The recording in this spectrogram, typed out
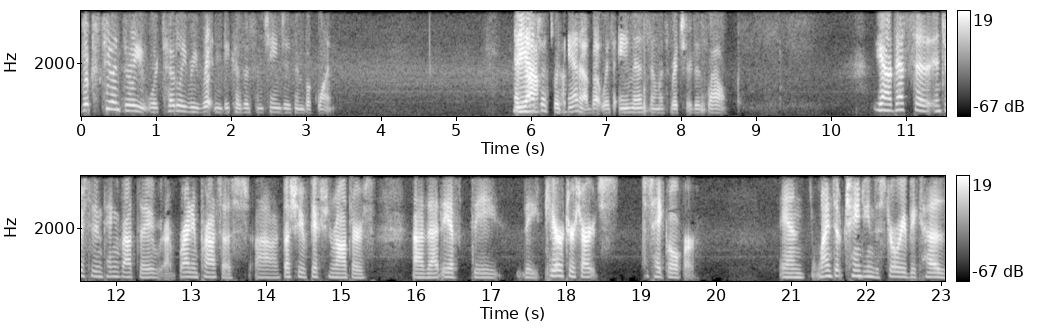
books two and three were totally rewritten because of some changes in book one. And yeah. not just with Anna, but with Amos and with Richard as well. Yeah, that's the interesting thing about the writing process, uh, especially fiction authors, uh, that if the the character starts to take over and winds up changing the story because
